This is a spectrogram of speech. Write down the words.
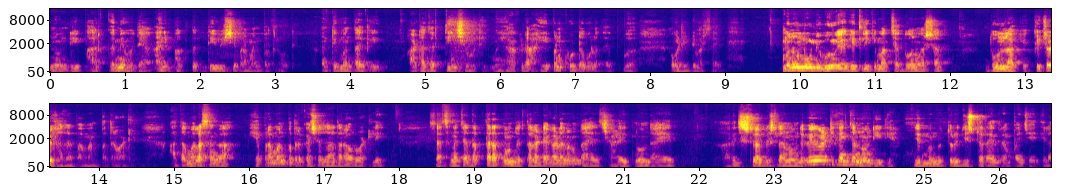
नोंदी फार कमी होत्या आणि फक्त तेवीसशे प्रमाणपत्र होते. आणि ते म्हणतात की आठ हजार तीनशे होते. मग ह्या आकडं हे पण खोटं बोलत आहेत ब वडेट्टीवार साहेब. म्हणून मग मी भूमिका घेतली की मागच्या दोन वर्षात दोन लाख एक्केचाळीस हजार प्रमाणपत्र वाटले. आता मला सांगा हे प्रमाणपत्र कशाच्या आधारावर वाटले? शासनाच्या दप्तरात नोंद आहेत तलाट्याकडं नोंद आहेत शाळेत नोंद आहेत रजिस्टर ऑफिसला नोंद आहे वेगवेगळ्या ठिकाणच्या नोंदी त्या जन्म मृत्यू रजिस्टर आहे ग्रामपंचायतीला.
